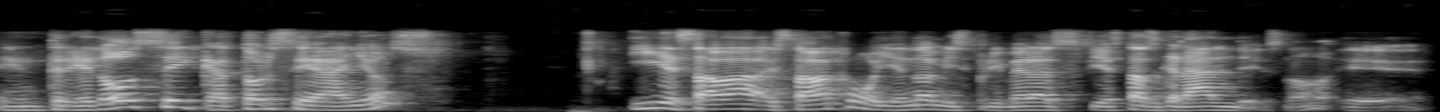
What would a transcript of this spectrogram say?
entre 12 y 14 años. Y estaba, estaba como yendo a mis primeras fiestas grandes, ¿no? Eh,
